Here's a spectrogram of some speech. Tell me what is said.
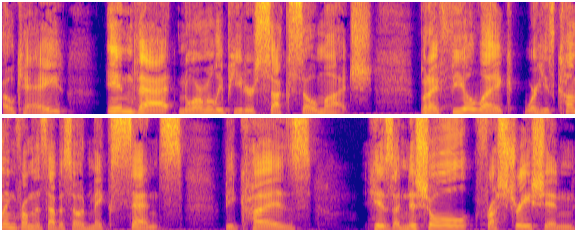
okay in that normally Peter sucks so much, but I feel like where he's coming from this episode makes sense because his initial frustration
